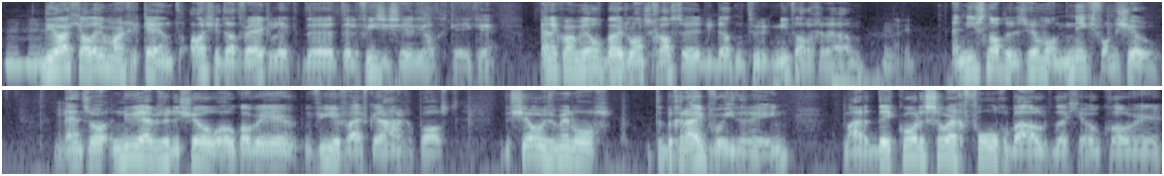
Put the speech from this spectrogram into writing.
Mhm. Die had je alleen maar gekend als je daadwerkelijk de televisieserie had gekeken. En er kwamen heel veel buitenlandse gasten die dat natuurlijk niet hadden gedaan. Nee. En die snapten dus helemaal niks van de show. En zo, nu hebben ze de show ook alweer vier, vijf keer aangepast. De show is inmiddels te begrijpen voor iedereen. Maar het decor is zo erg volgebouwd dat je ook gewoon weer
